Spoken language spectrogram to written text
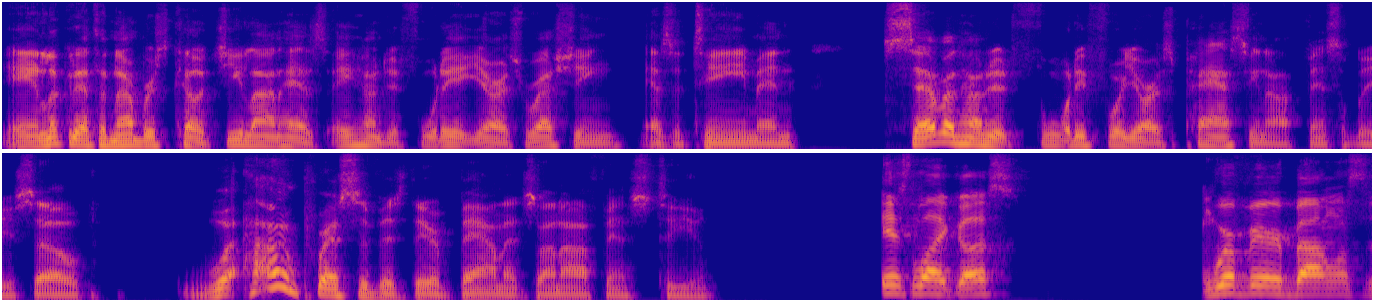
And looking at the numbers, Coach Elon has 848 yards rushing as a team and 744 yards passing offensively. So, what? How impressive is their balance on offense to you? It's like us. We're very balanced,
